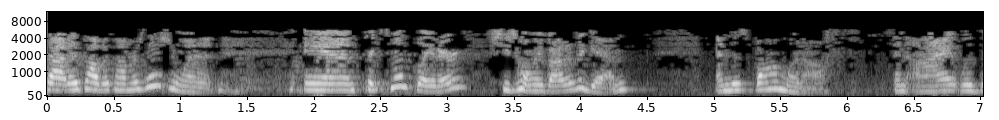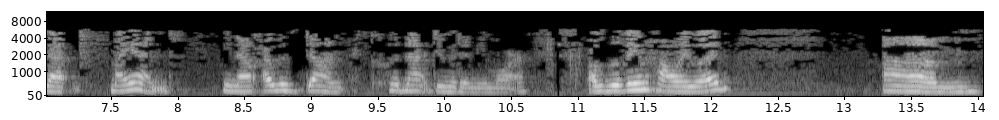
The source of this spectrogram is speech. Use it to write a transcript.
that is how the conversation went. And six months later, she told me about it again, and this bomb went off, and I was at my end. You know, I was done. I could not do it anymore. I was living in Hollywood. Um,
